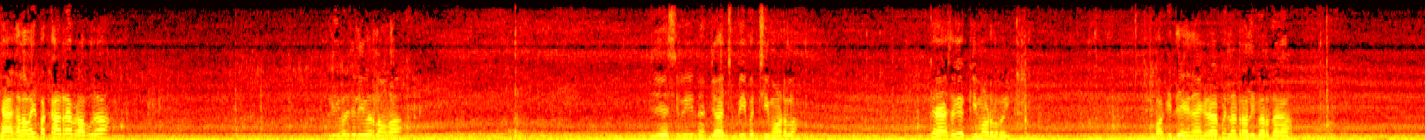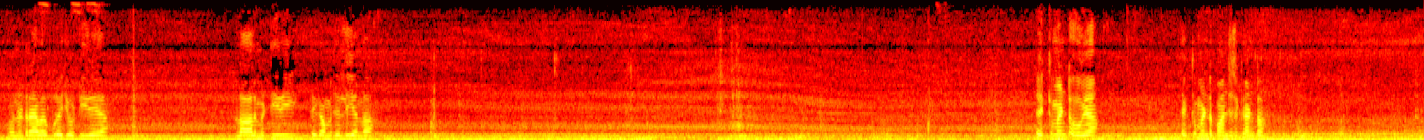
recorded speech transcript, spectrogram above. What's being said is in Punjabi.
ਕੈਸ਼ ਵਾਲਾ ਬਾਈ, ਪੱਕਾ ਡਰਾਈਵਰ ਆ ਪੂਰਾ। ਲੀਵਰ ਚ ਲੀਵਰ ਲਾਉਂਦਾ। ਜੀਐਸਬੀ 49 HP 25 ਮਾਡਲ ਕੈਸ਼ ਹੈਗੇ 21 ਮਾਡਲ ਬਾਈ। ਬਾਕੀ ਦੇਖਦੇ ਆ ਕਿਹੜਾ ਪਹਿਲਾਂ ਟਰਾਲੀ ਭਰਦਾਗਾ ਉਹਨੇ ਡਰਾਈਵਰ ਪੂਰੇ ਚੋਟੀ ਦੇ ਆ। ਲਾਲ ਮਿੱਟੀ ਦੀ ਤੇ ਕੰਮ ਚੱਲੀ ਜਾਂਦਾ। ਇੱਕ ਮਿੰਟ ਹੋ ਗਿਆ ਇੱਕ ਮਿੰਟ 5 ਸਕਿੰਟ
